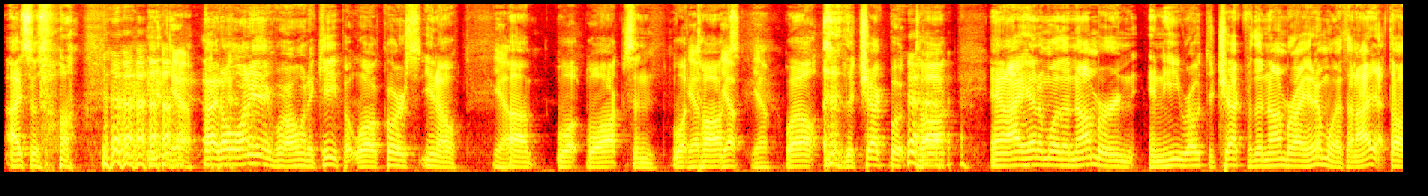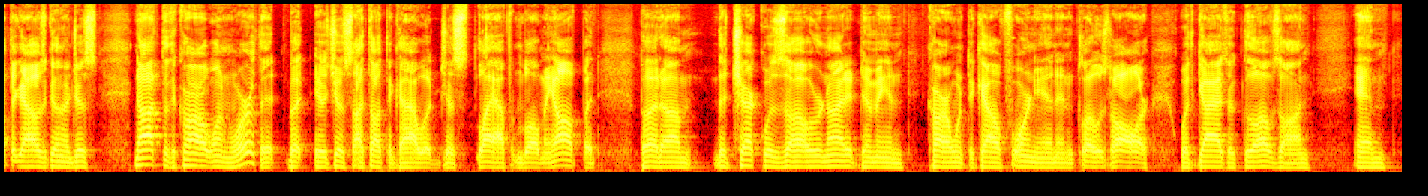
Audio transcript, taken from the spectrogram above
I said, "Well, Yeah. I don't want anything for. it. I want to keep it." Well, of course, you know, Yeah. uh, what walks and what Yep, talks. yep, yep. Well, the checkbook talked, and I hit him with a number, and, and he wrote the check for the number I hit him with. And I thought the guy was going to just, not that the car wasn't worth it, but it was just, I thought the guy would just laugh and blow me off. But but um, the check was uh, overnighted to me, and car went to California and then closed hauler with guys with gloves on and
